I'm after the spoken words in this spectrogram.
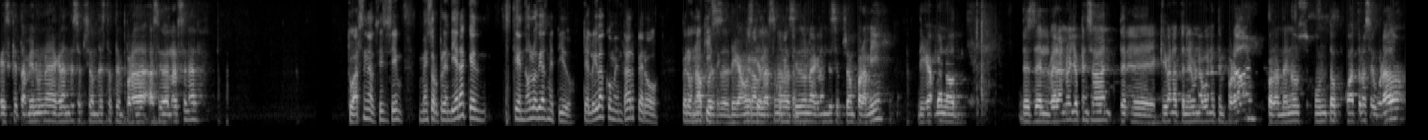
es que también una gran decepción de esta temporada ha sido el Arsenal. Tu Arsenal, sí, sí, sí. Me sorprendiera que, que no lo habías metido. Te lo iba a comentar, pero, pero no, no pues digamos que el Arsenal ha sido una gran decepción para mí diga, bueno, desde el verano yo pensaba que iban a tener una buena temporada, por al menos un top 4 asegurado,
